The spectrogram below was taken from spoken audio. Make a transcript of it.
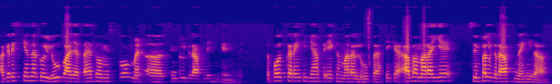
अगर इसके अंदर कोई लूप आ जाता है तो हम इसको सिंपल ग्राफ नहीं कहेंगे। सपोज़ करें कि यहाँ पे एक हमारा लूप है ठीक है? अब हमारा ये सिंपल ग्राफ नहीं रहा।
